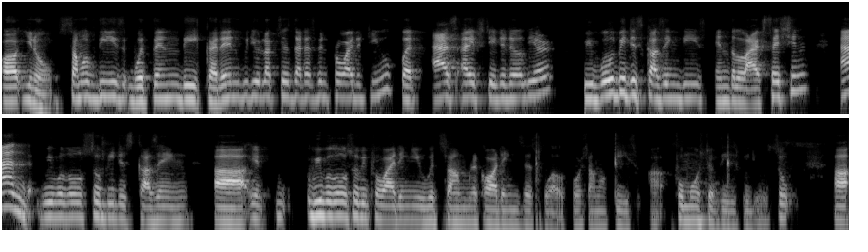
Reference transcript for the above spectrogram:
uh, you know, some of these within the current video lectures that has been provided to you. But as I've stated earlier, we will be discussing these in the live session and we will also be discussing uh, it, we will also be providing you with some recordings as well for some of these uh, for most of these videos so uh,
